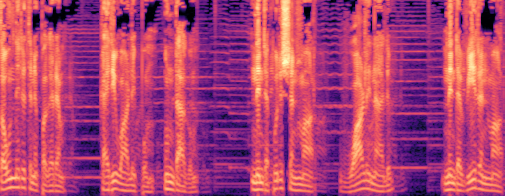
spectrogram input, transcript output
സൗന്ദര്യത്തിന് പകരം കരിവാളിപ്പും ഉണ്ടാകും. നിന്റെ പുരുഷന്മാർ വാളിനാലും നിന്റെ വീരന്മാർ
